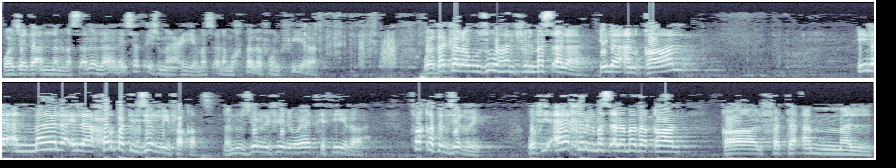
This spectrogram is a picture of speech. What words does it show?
وجد أن المسألة لا ليست إجماعية مسألة مختلف فيها. وذكر وجوها في المسألة إلى أن قال إلى أن مال إلى حرمة الجر فقط لأن الجر فيه روايات كثيرة. فقط الجر. وفي آخر المسألة ماذا قال؟ قال فتأمل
